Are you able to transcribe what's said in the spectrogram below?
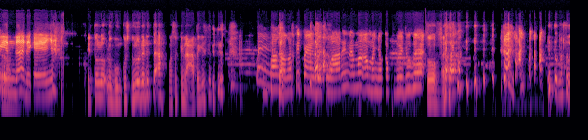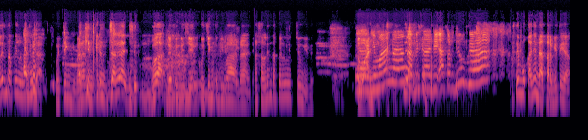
pindah deh kayaknya. itu lu, lu bungkus dulu dah, Dit. Ah, masukin apa gitu. Sumpah nggak ngerti pengen gue keluarin emang sama nyokap gue juga. Tuh. itu ngeselin tapi lucu Aduh. dah. Kucing gimana? Makin kencang aja. Gua definisiin kucing tuh gimana? Ngeselin tapi lucu gitu. Tuh, Ya anjing. gimana, nggak bisa diatur juga. Pasti mukanya datar gitu ya.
